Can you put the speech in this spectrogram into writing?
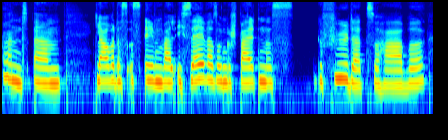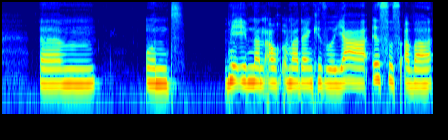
Und ähm, glaube, das ist eben, weil ich selber so ein gespaltenes Gefühl dazu habe. Ähm, und mir eben dann auch immer denke, so ja, ist es, aber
